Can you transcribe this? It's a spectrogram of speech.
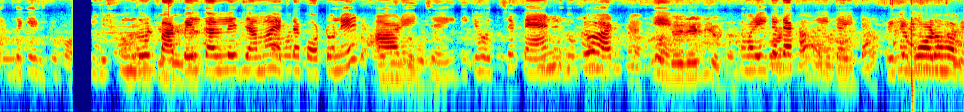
এর থেকে একটু বড়। এই যে সুন্দর পার্পেল কালারের জামা একটা কটনের আর এই যে এইদিকে হচ্ছে প্যান্ট দুটো আর এ। তোমার এইটা দেখাও এইটা এইটা? এটা বড় হবে।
